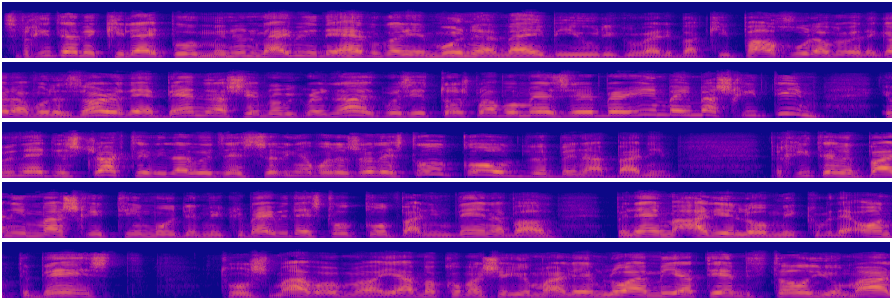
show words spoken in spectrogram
So v'chita me kileit bohum menun, maybe they haven't got emuna, maybe who already, but kipalchu, when they got avodah zarah, they abandon Hashem, lomik, but no, because it's tosh bavo mer zer berim, by mashchitim. Even they're destructive, in other words, they're serving avodah zarah, they're still called. Banim Maybe they're still called banim then, but ma'aliyah lo mikra. They aren't the best. V'yam makom asher yomar lehem lo ami atem. Still yomar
